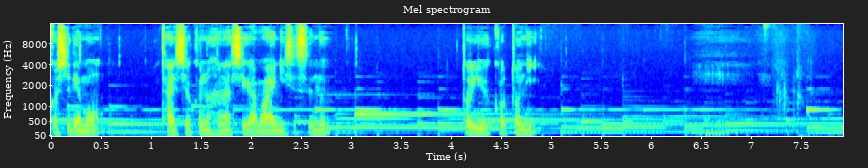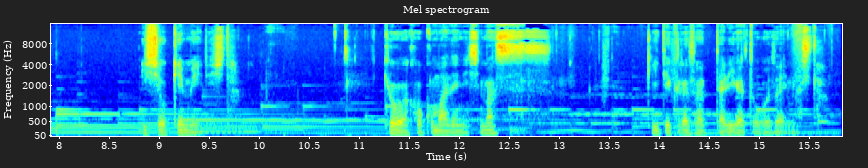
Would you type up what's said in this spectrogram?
少しでも退職の話が前に進むということに、えー、一生懸命でした。今日はここまでにします。聞いてくださってありがとうございました。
